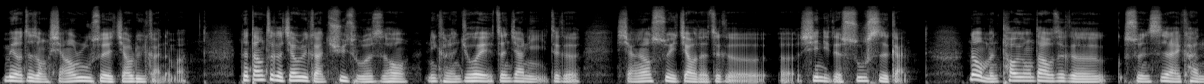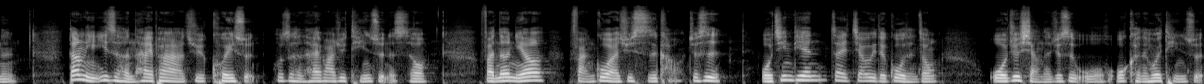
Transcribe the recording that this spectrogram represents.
没有这种想要入睡的焦虑感了嘛。那当这个焦虑感去除的时候，你可能就会增加你这个想要睡觉的这个呃心理的舒适感。那我们套用到这个损失来看呢？当你一直很害怕去亏损，或者很害怕去停损的时候，反而你要反过来去思考，就是我今天在交易的过程中，我就想的就是我我可能会停损，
